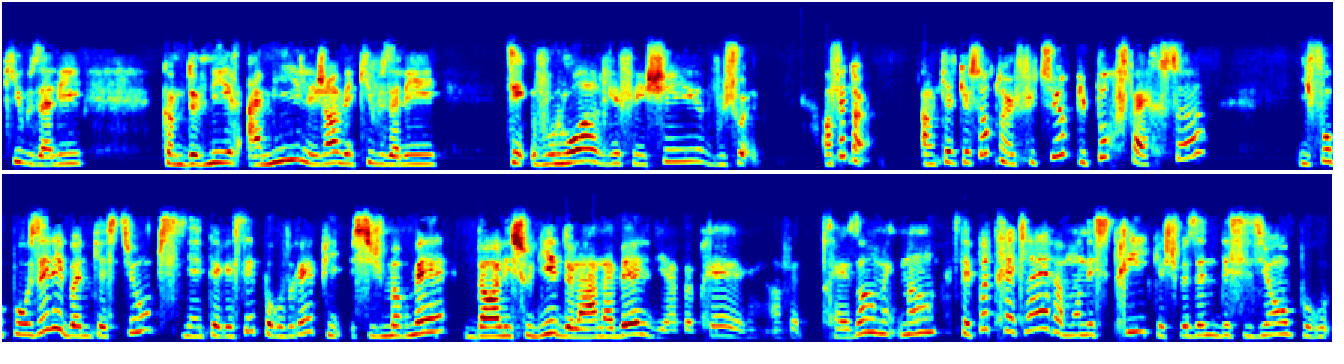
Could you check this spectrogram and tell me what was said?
qui vous allez comme devenir amis, les gens avec qui vous allez vouloir réfléchir. En fait, en quelque sorte, un futur. Puis pour faire ça, il faut poser les bonnes questions, puis s'y intéresser pour vrai. Puis si je me remets dans les souliers de la Annabelle il y a à peu près, en fait, 13 ans maintenant, c'était pas très clair à mon esprit que je faisais une décision pour,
